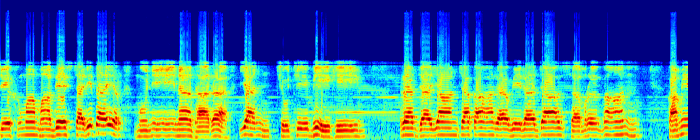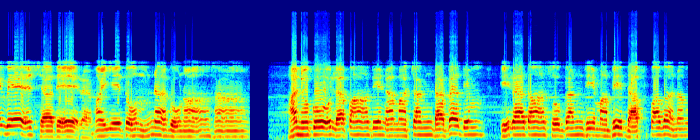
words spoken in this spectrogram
जिह्ममदिश्चरितैर्मुनीनधर यञ्चुचिभिः रजयाञ्चकारविरजा समृगान् कमिवेशदेरमयितुं न गुणाः अनुकूलपादिनमचण्डगदिं किरदा सुगन्धिमभिदः पवनम्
